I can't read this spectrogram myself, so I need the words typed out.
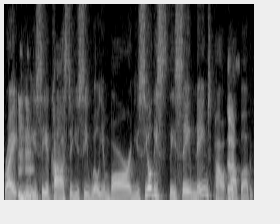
Right? Mm-hmm. You, you, see Acosta, you see William Barr and you see all these these same names pop, pop up.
